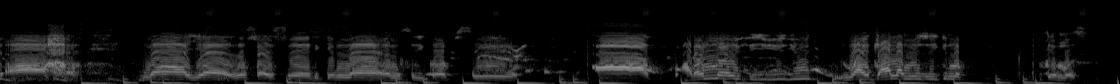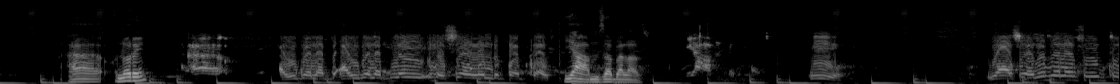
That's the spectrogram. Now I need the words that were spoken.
uh, nah, yeah, as I said, give na MC Gops. Uh, I don't know if you, you, why Dala music in famous. Uh, Honore? Are you gonna, are you gonna play a song on the podcast? Yeah, Mzabalaz. Mm. Yeah, so I just wanna say to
